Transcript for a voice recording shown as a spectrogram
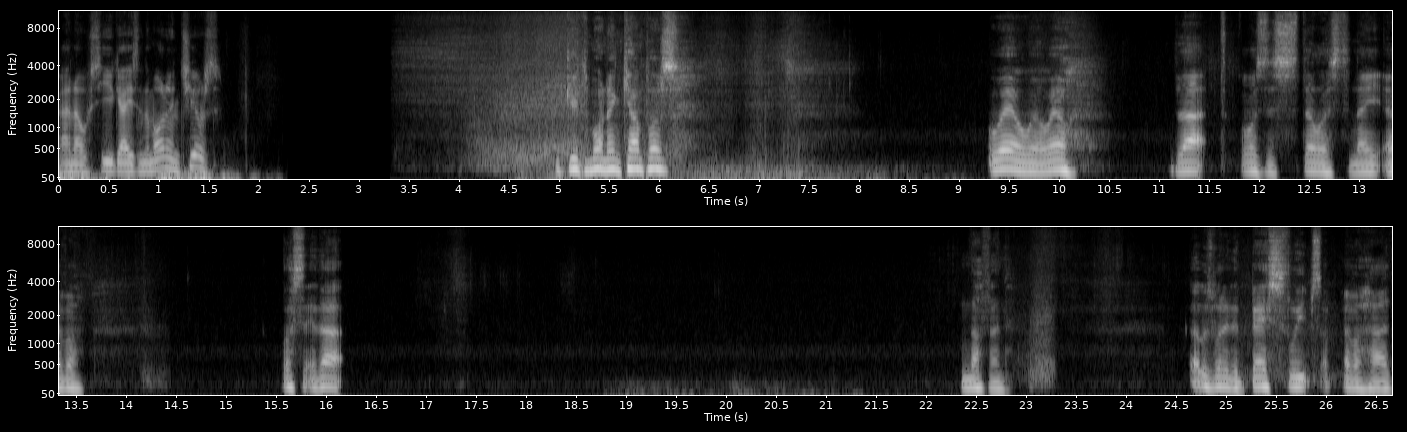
and I'll see you guys in the morning. Cheers! Good morning campers. Well, well, well. That was the stillest night ever. Listen to that. Nothing. That was one of the best sleeps I've ever had.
